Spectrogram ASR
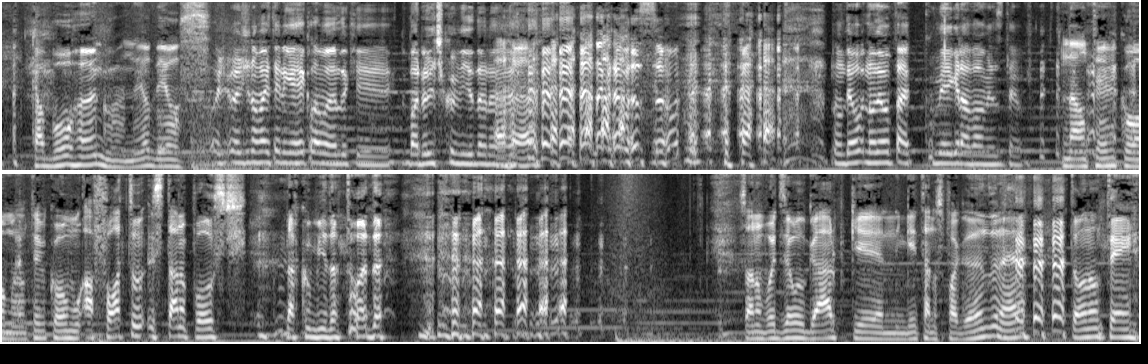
Acabou o rango, meu Deus. Hoje, hoje não vai ter ninguém reclamando que barulho de comida na, na gravação. não, deu, não deu pra comer e gravar ao mesmo tempo. Não teve como, não teve como. A foto está no post da comida toda. Só não vou dizer o lugar porque ninguém tá nos pagando, né? Então não tem.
